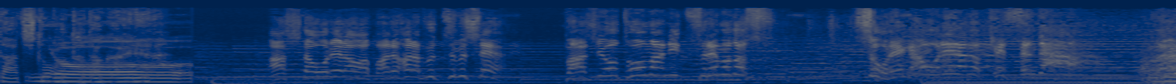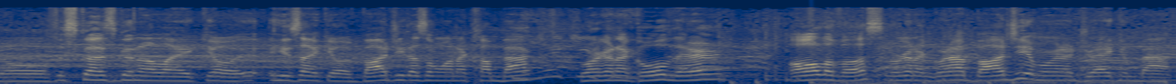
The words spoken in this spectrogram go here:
ダチとは戦えね明日俺らはバルハラぶっ潰してバジを東満に連れ戻す Yo, this guy's gonna like, yo, he's like, yo, if Baji doesn't want to come back, we're gonna go there, all of us, we're gonna grab Baji and we're gonna drag him back.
